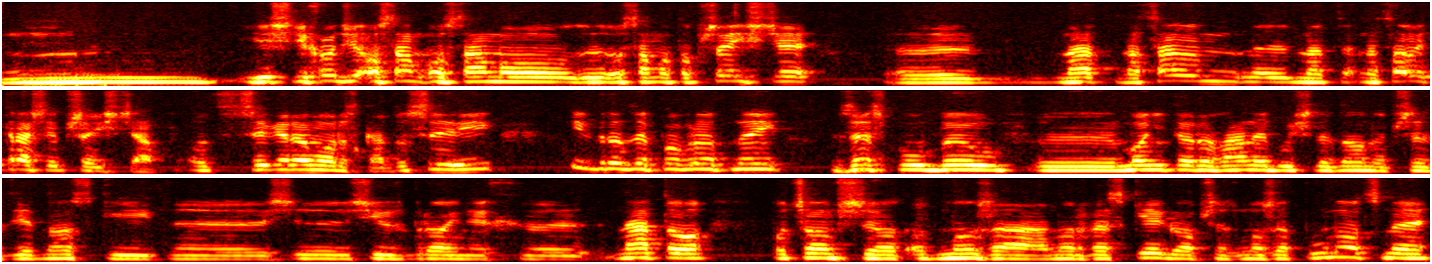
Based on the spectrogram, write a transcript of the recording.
Mm, jeśli chodzi o, sam, o, samo, o samo to przejście, y, na, na, całym, na, na całej trasie przejścia od Sywieromorska do Syrii i w drodze powrotnej zespół był y, monitorowany, był śledzony przez jednostki y, sił zbrojnych NATO, począwszy od, od Morza Norweskiego przez Morze Północne,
